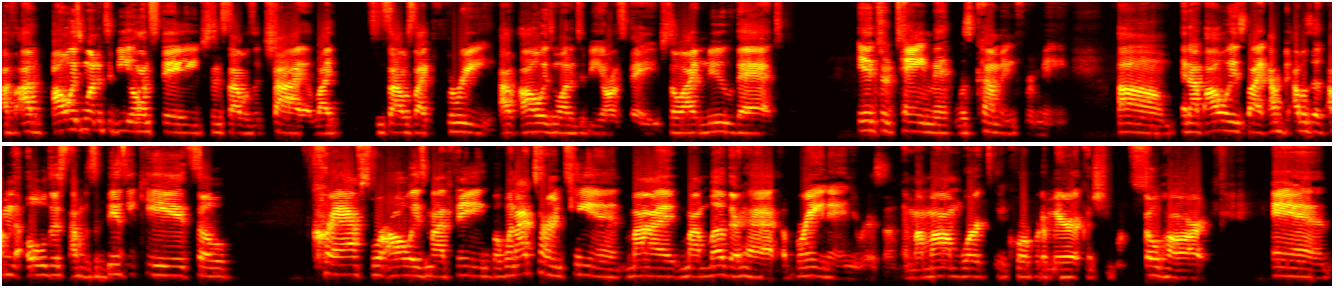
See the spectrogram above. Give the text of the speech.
I've, I've always wanted to be on stage since I was a child. Like since I was like three. I've always wanted to be on stage. So I knew that entertainment was coming for me. Um, and I've always like, I, I was, a, I'm the oldest, I was a busy kid. So crafts were always my thing. But when I turned 10, my, my mother had a brain aneurysm and my mom worked in corporate America. She worked so hard and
